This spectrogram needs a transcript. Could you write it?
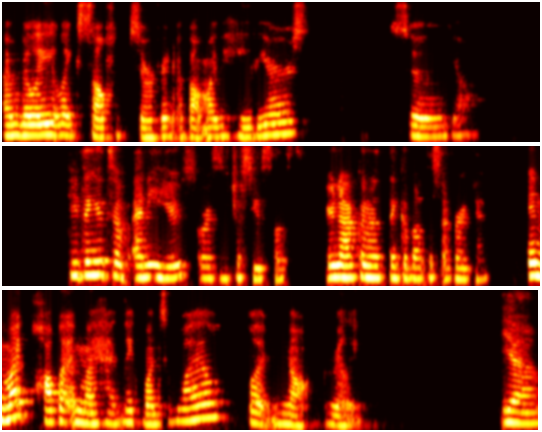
I'm really like self-observant about my behaviors. So yeah. Do you think it's of any use or is it just useless? You're not gonna think about this ever again. It might pop up in my head like once a while, but not really. Yeah.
